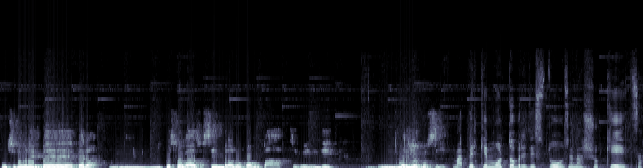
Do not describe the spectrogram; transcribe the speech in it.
non si dovrebbe, però mm, in questo caso sembrano compatti, quindi mm, meglio così. ma perché è molto pretestuoso, è una sciocchezza.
